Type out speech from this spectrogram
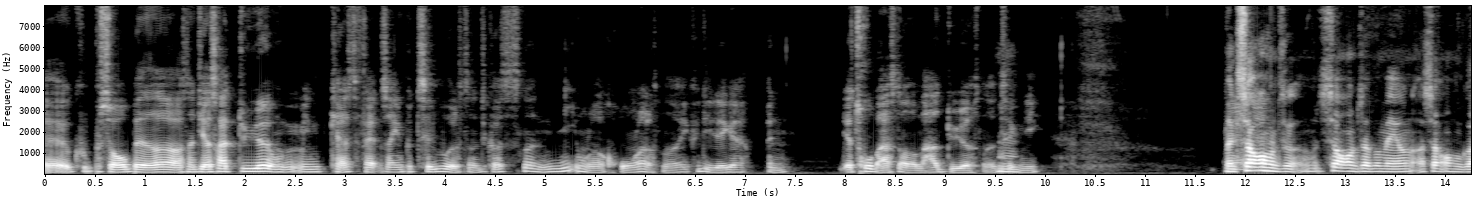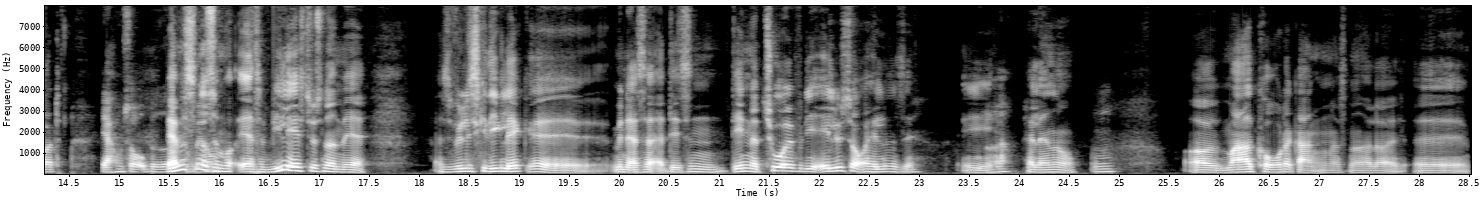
øh, kunne sove bedre, og sådan noget. De er også ret dyre. Min kæreste fandt sig en på tilbud, eller sådan noget. Det koster sådan noget 900 kroner, eller sådan noget, ikke fordi det ikke er, men jeg tror bare sådan noget meget dyre, sådan noget mm. teknik. Men sover hun, så, sover hun så på maven, og sover hun godt? Ja, hun sov bedre. Hvad med sådan noget som, altså vi læste jo sådan noget med, altså selvfølgelig skal de ikke lægge, øh, men altså at det er sådan, det er naturligt, fordi Elly sover helvede til i ja. Ja. halvandet år. Mm. Og meget kort af gangen og sådan noget, halløj. øh,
